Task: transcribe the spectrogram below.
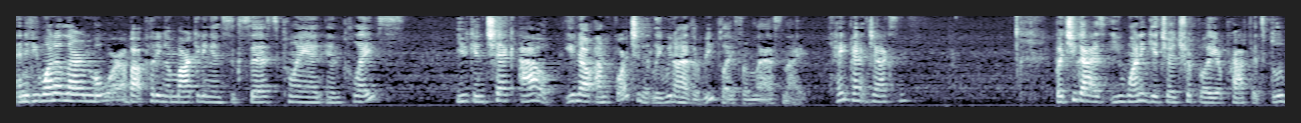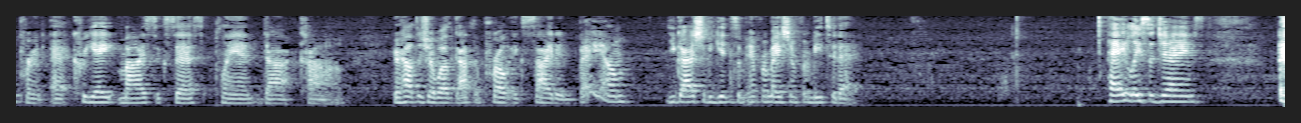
And if you want to learn more about putting a marketing and success plan in place, you can check out. You know, unfortunately, we don't have the replay from last night. Hey, Pat Jackson. But you guys, you want to get your triple your profits blueprint at createmysuccessplan.com. Your health is your wealth. Got the pro excited. Bam! You guys should be getting some information from me today. Hey, Lisa James.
